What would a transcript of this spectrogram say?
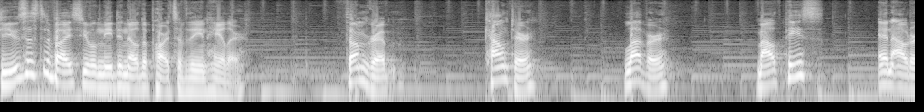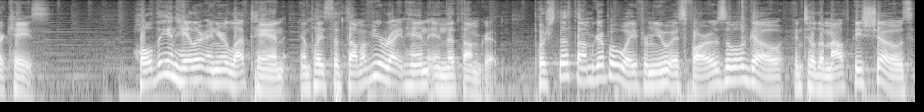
To use this device, you will need to know the parts of the inhaler. Thumb grip, counter, lever, mouthpiece, and outer case. Hold the inhaler in your left hand and place the thumb of your right hand in the thumb grip. Push the thumb grip away from you as far as it will go until the mouthpiece shows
